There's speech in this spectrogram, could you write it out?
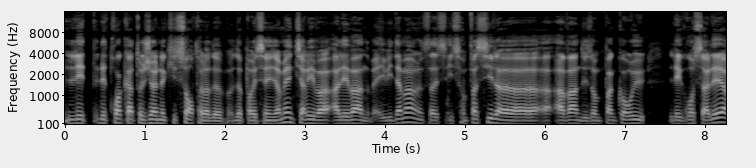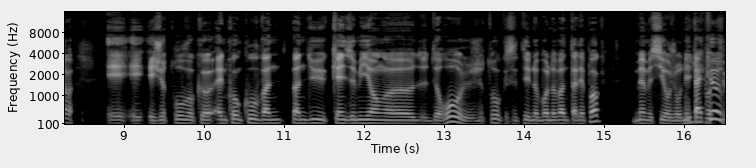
les, les 3-4 jeunes qui sortent là, de, Paris Saint-Germain, tu arrives à, les vendre. Ben, évidemment, ils sont faciles à, à- vendre. Ils n'ont pas encore eu les gros salaires. Et, je trouve qu'un concours vendu 15 millions euh, d'euros, je trouve que c'était une bonne vente à l'époque, même si aujourd'hui, Mais pas tu peux- que, tu peux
